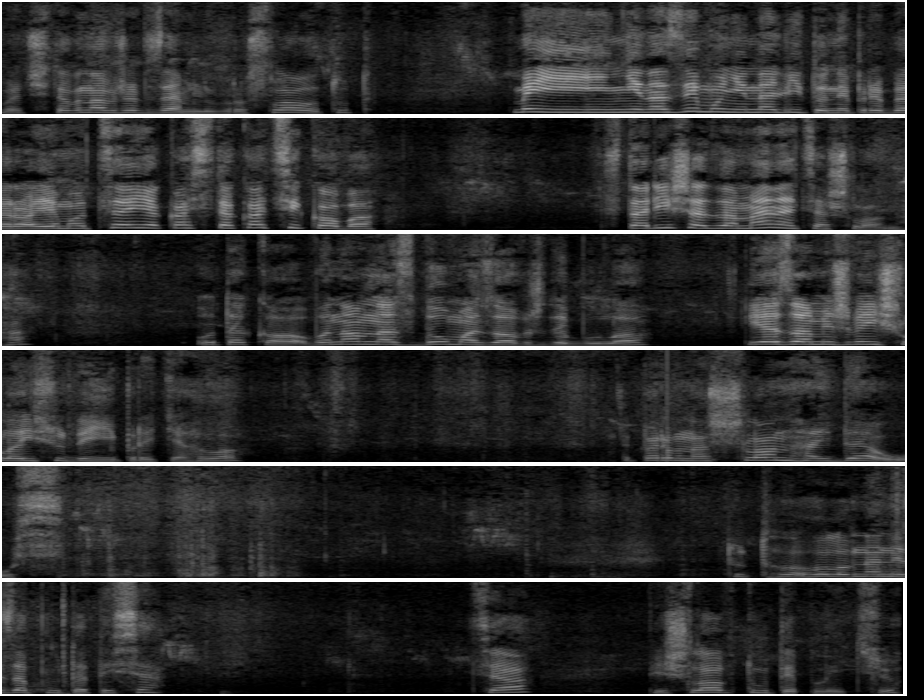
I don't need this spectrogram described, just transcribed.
Бачите, вона вже в землю вросла отут. Ми її ні на зиму, ні на літо не прибираємо. Це якась така цікава. Старіша за мене ця шланга. Отака. Вона в нас вдома завжди була. Я заміж вийшла і сюди її притягла. Тепер у нас шланга йде ось. Тут головне не запутатися. Ця пішла в ту теплицю.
